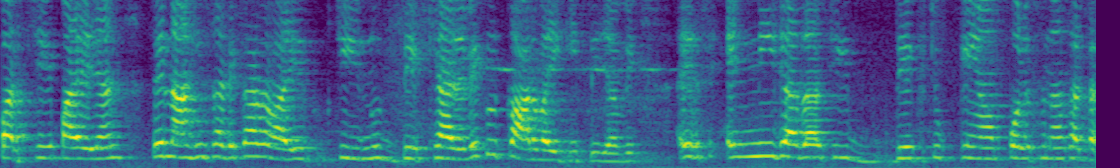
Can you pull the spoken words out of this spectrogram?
ਪਰਚੇ ਪਾਏ ਜਾਣ ਤੇ ਨਾ ਹੀ ਸਾਡੇ ਘਰ ਵਾਲੀ ਚੀਜ਼ ਨੂੰ ਦੇਖਿਆ ਜਾਵੇ, ਕੋਈ ਕਾਰਵਾਈ ਕੀਤੀ ਜਾਵੇ। ਇਸ ਇੰਨੀ ਜ਼ਿਆਦਾ ਅਸੀਂ ਦੇਖ ਚੁੱਕੇ ਹਾਂ, ਪੁਲਿਸ ਨਾਲ ਸਾਡਾ,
